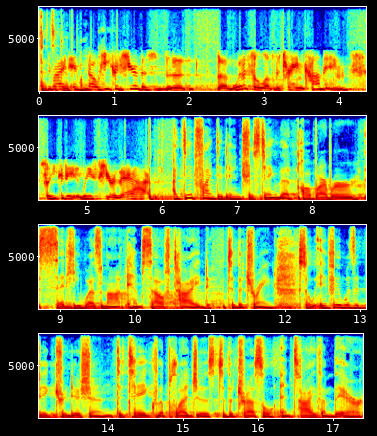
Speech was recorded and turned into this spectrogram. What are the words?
That's right, and point. so he could hear the, the the whistle of the train coming, so he could at least hear that. I did find it interesting that Paul Barber said he was not himself tied to the train. So if it was a big tradition to take the pledges to the trestle and tie them there,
